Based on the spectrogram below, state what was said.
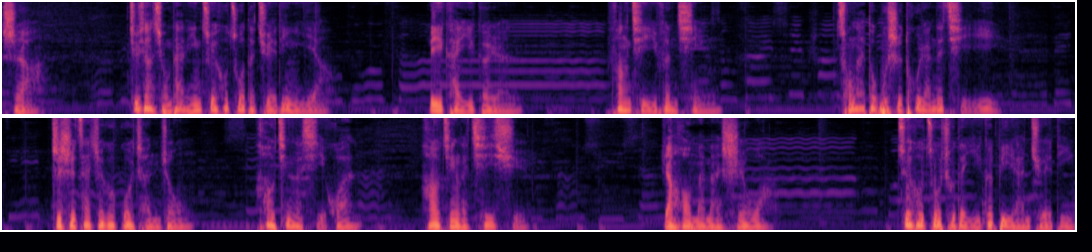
是啊，就像熊黛林最后做的决定一样，离开一个人，放弃一份情，从来都不是突然的起意，只是在这个过程中。耗尽了喜欢，耗尽了期许，然后慢慢失望，最后做出的一个必然决定。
